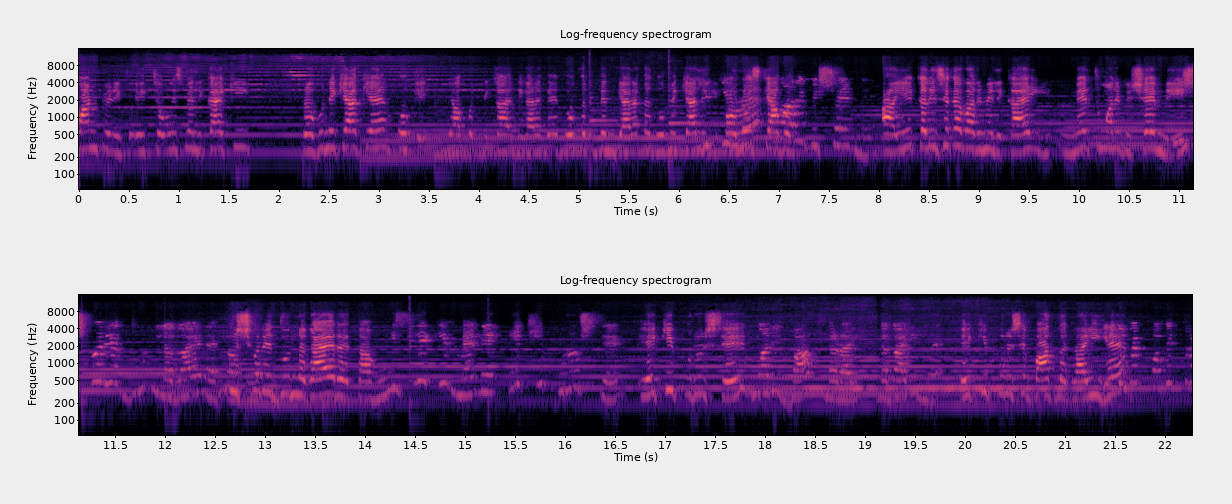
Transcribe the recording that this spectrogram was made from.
124 एक चौबीस में लिखा है कि प्रभु ने क्या किया है? ओके यहाँ पर निकाल निकाला गया दो दिन ग्यारह का दो में क्या पौलुस क्या बोल विषय में हाँ ये कलीसिया के बारे में लिखा है। मैं तुम्हारे विषय में ईश्वरीय धुन लगाए रहता हूँ। ईश्वरीय धुन लगाए रहता हूँ। इसलिए कि मैंने एक ही पुरुष से एक ही पुरुष से तुम्हारी बात लड़ाई लगाई है। एक ही पुरुष से बात लगाई है। पवित्र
